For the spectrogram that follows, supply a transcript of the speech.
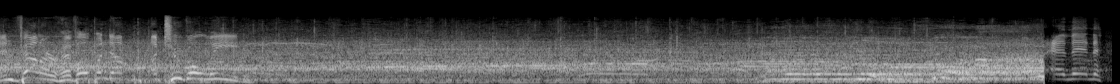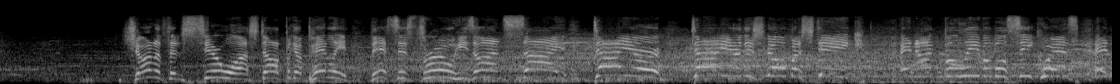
And Valour have opened up a two goal lead. and then Jonathan Sirois stopping a penalty. This is through. He's onside. Dyer, Dyer, there's no mistake. An unbelievable sequence, and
